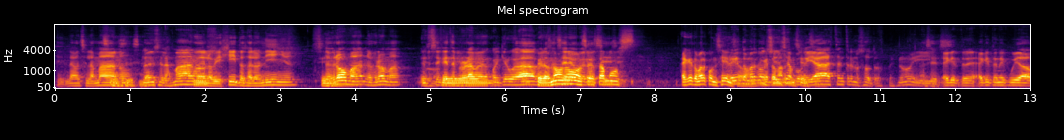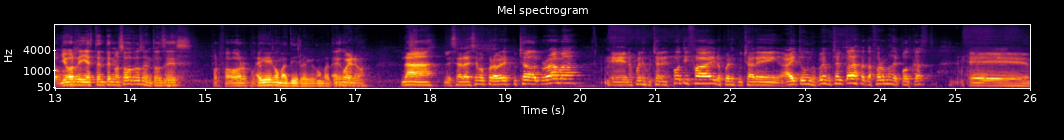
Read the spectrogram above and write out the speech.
Sí, lávense las manos. Sí, sí, sí. Lávense las Cuiden a los manos. viejitos, a los niños. Sí. No es broma, no es broma. Yo sé que este Este, programa es cualquier huevada, Pero es no, en serio, no, o pero sea, estamos... sí. Hay que tomar Hay conciencia. que tomar hay que conciencia porque ya está entre nosotros, pues, ¿no? Y es. hay que, tener, hay que tener cuidado. Jordi ya está entre nosotros, entonces, por favor, puta, Hay que combatirlo, hay que combatirlo. Bueno, nada, les agradecemos por haber escuchado el programa. Eh, nos pueden escuchar en Spotify, nos pueden escuchar en iTunes, nos pueden escuchar en todas las plataformas de podcast eh,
